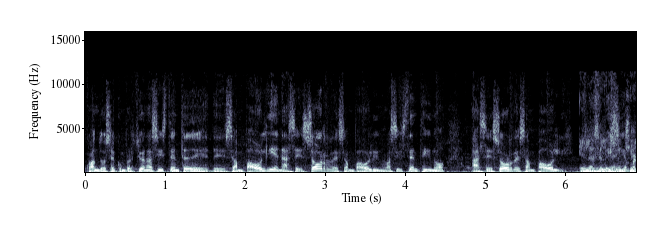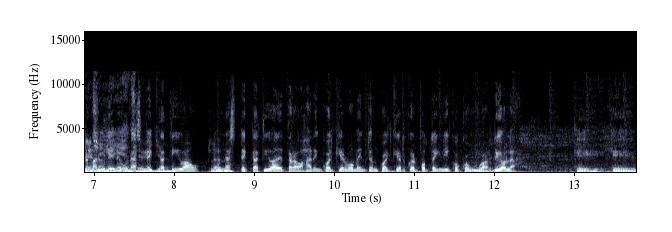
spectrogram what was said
cuando se convirtió en asistente de, de San Paoli, en asesor de San Paoli, no asistente, sino asesor de San Paoli. En la selección siempre mantiene una expectativa, claro. una expectativa de trabajar en cualquier momento, en cualquier cuerpo técnico con Guardiola. Que, que,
